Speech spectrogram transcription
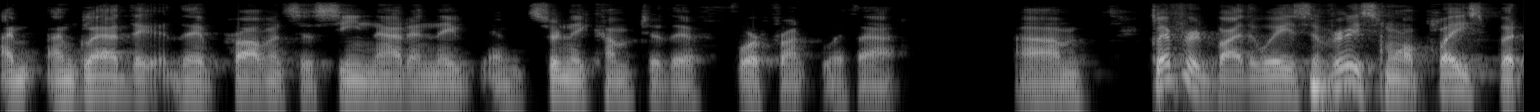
I'm, I'm glad that the province has seen that and they've and certainly come to the forefront with that. Um, Clifford, by the way, is a very small place, but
